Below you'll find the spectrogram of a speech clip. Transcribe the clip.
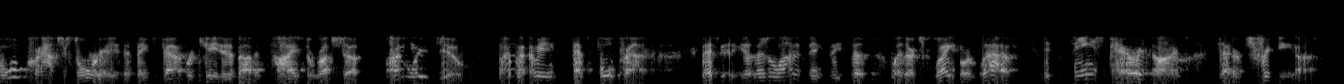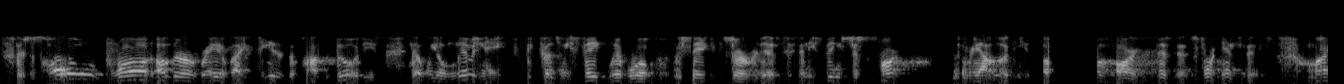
bullcrap story that they fabricated about his ties to Russia, I'm with you. I'm, I mean, that's bullcrap. That's, you know, there's a lot of things, the, the, whether it's right or left, it's these paradigms that are tricking us. There's this whole broad other array of ideas and possibilities that we eliminate because we stay liberal, we stay conservative, and these things just aren't the realities of, of our existence. For instance, my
